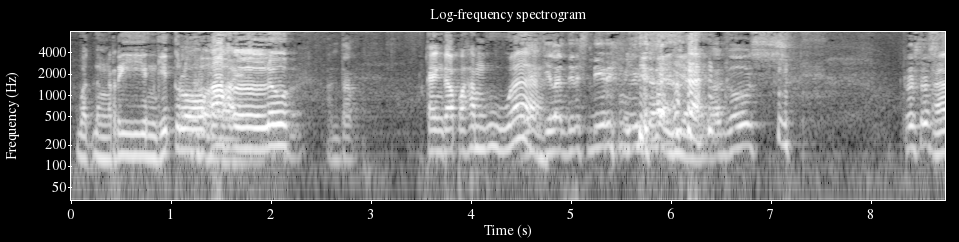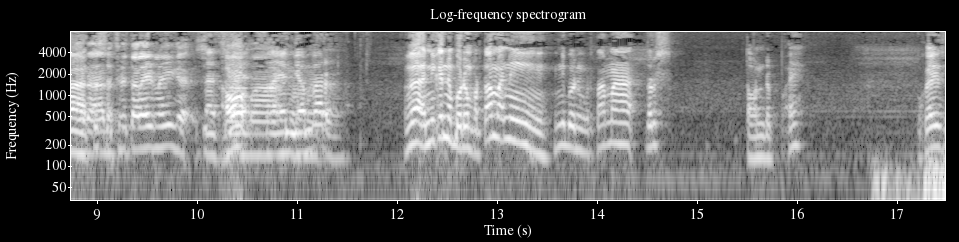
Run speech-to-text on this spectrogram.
buat dengerin gitu loh ah lu Mantap. kayak nggak paham gua Ya, jilat diri sendiri bisa. Bagus. Terus terus Ah, ada, terus- ada cerita lain lagi nggak? nah Selama- selain, selain gambar? Enggak, ini kan baru yang pertama nih. Ini baru yang pertama. Terus tahun depan eh pokoknya oh,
